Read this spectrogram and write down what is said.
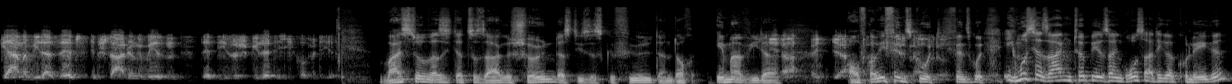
gerne wieder selbst im Stadion gewesen, denn dieses Spiel hätte ich kommentiert. Weißt du, was ich dazu sage? Schön, dass dieses Gefühl dann doch immer wieder ja, ja, aufkommt. Ich finde es genau gut. So. Ich finde es gut. Ich muss ja sagen, Töppi ist ein großartiger Kollege,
